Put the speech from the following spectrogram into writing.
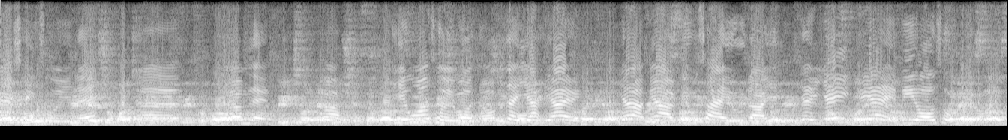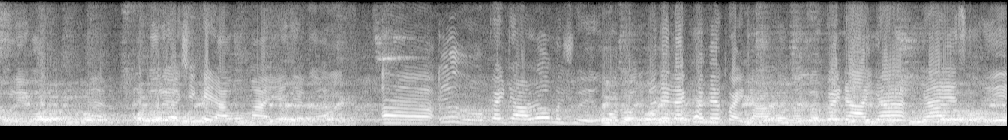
တဲ့ချိန်ဆိုရင်လည်းအဲပြောမလဲဒီဝါဆိုရင်ပေါ့နော်ပြရရရရတာများပြုဆိုင်ဦးတာရရရရပြီးတော့ဆိုပြီးတော့ဆိုလေးပေါ့အဲ့လိုရရှိခဲ့တာပေါ့မရဲတယ်ကွာ အာအဲ့လို character တော့မရွေဘူးပေါ့နော်ဒီမနဲ့လိုက်ဖက်မဲ့ character ပေါ့နော် character ရရရဲဆိုရင်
